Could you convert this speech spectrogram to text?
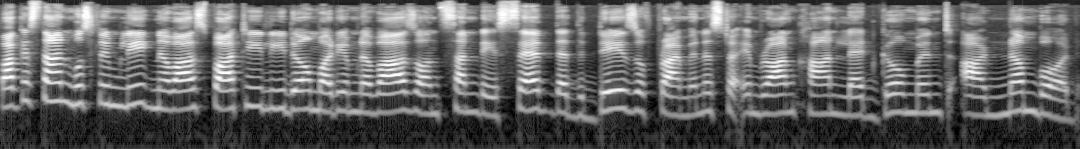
Pakistan Muslim League Nawaz Party leader Maryam Nawaz on Sunday said that the days of Prime Minister Imran Khan led government are numbered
